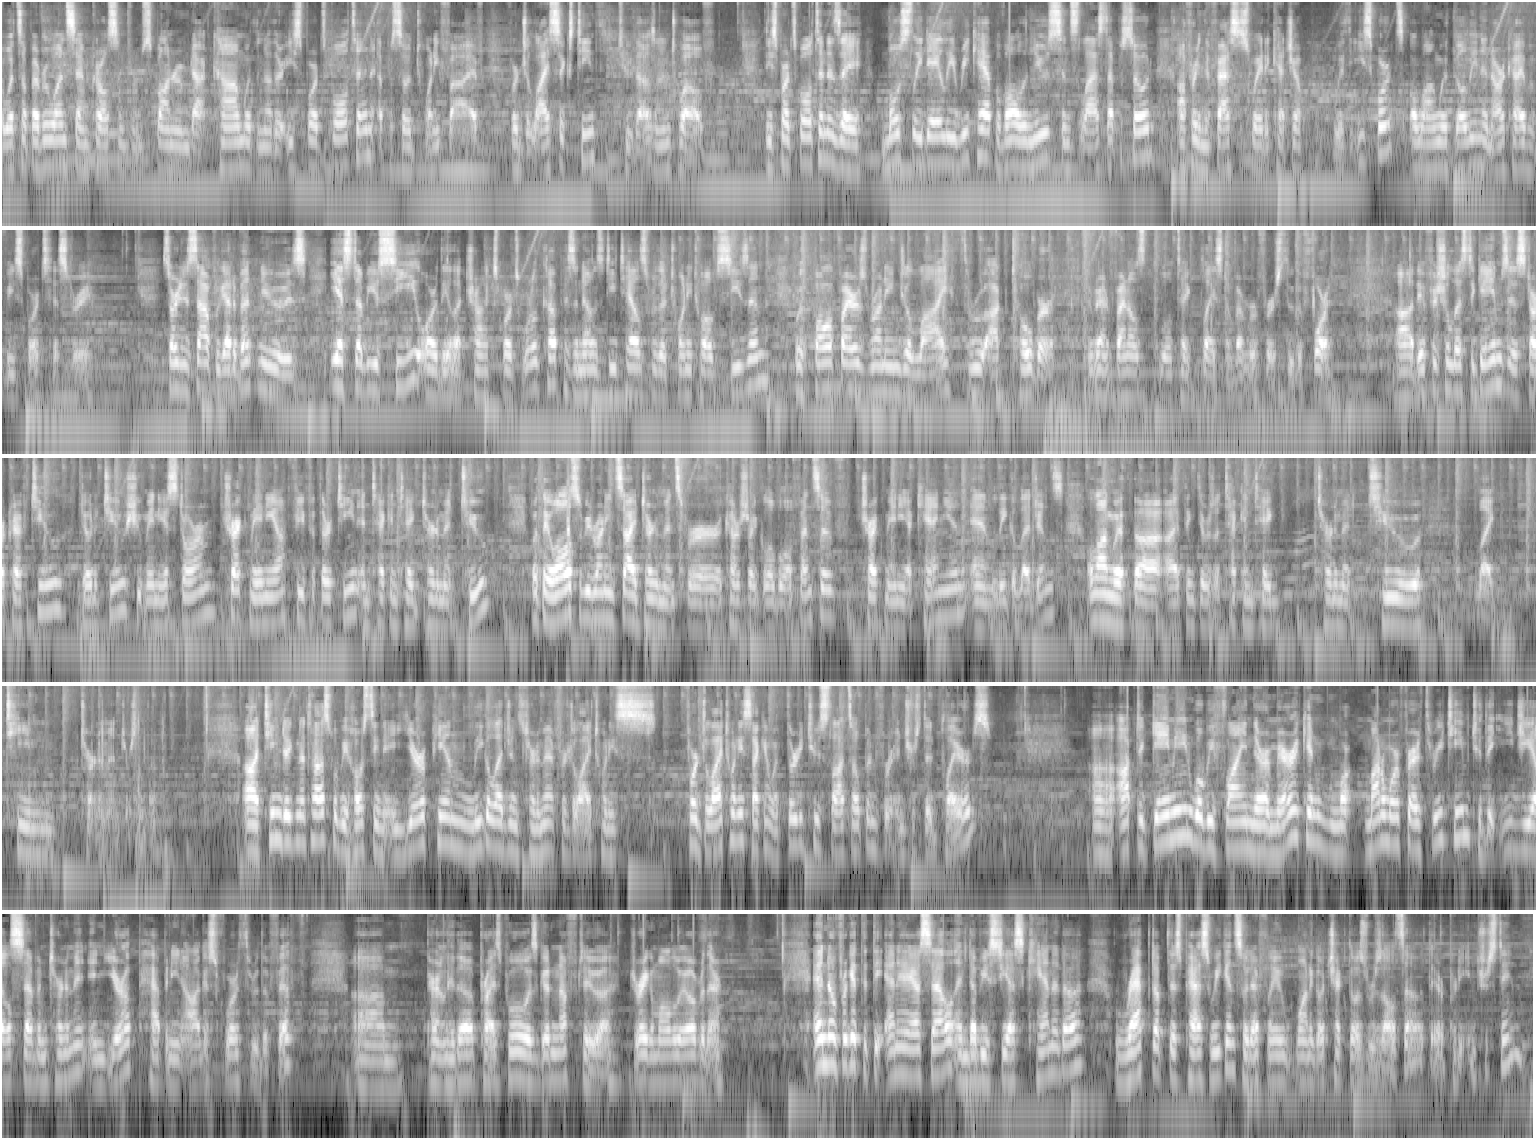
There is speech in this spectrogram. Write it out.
what's up, everyone? Sam Carlson from SpawnRoom.com with another Esports Bulletin, episode 25, for July 16th, 2012. The Esports Bulletin is a mostly daily recap of all the news since the last episode, offering the fastest way to catch up with esports, along with building an archive of esports history. Starting us off, we got event news. ESWC, or the Electronic Sports World Cup, has announced details for the 2012 season, with qualifiers running July through October. The grand finals will take place November 1st through the 4th. Uh, the official list of games is StarCraft 2, Dota 2, Shootmania Storm, Trackmania, FIFA 13, and Tekken Tag Tournament 2. But they will also be running side tournaments for Counter-Strike Global Offensive, Trackmania Canyon, and League of Legends, along with uh, I think there was a Tekken Tag Tournament 2, like team tournament or something. Uh, Team Dignitas will be hosting a European League of Legends tournament for July 20 for July 22nd with 32 slots open for interested players. Uh, Optic Gaming will be flying their American Modern Warfare 3 team to the EGL 7 tournament in Europe, happening August 4th through the 5th. Um, apparently, the prize pool is good enough to uh, drag them all the way over there. And don't forget that the NASL and WCS Canada wrapped up this past weekend, so definitely want to go check those results out. They're pretty interesting.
